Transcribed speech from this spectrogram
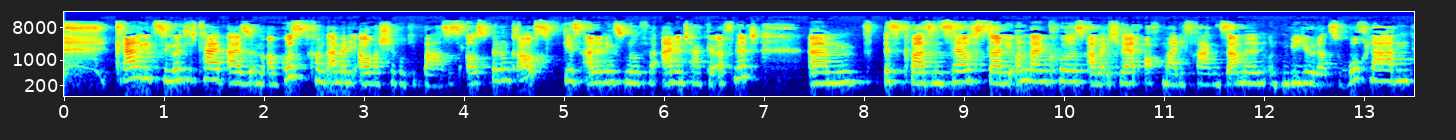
gerade gibt es die Möglichkeit, also im August kommt einmal die Aura-Chirurgie Basisausbildung raus. Die ist allerdings nur für einen Tag geöffnet. Ähm, ist quasi ein Self-Study-Online-Kurs, aber ich werde auch mal die Fragen sammeln und ein Video dazu hochladen.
